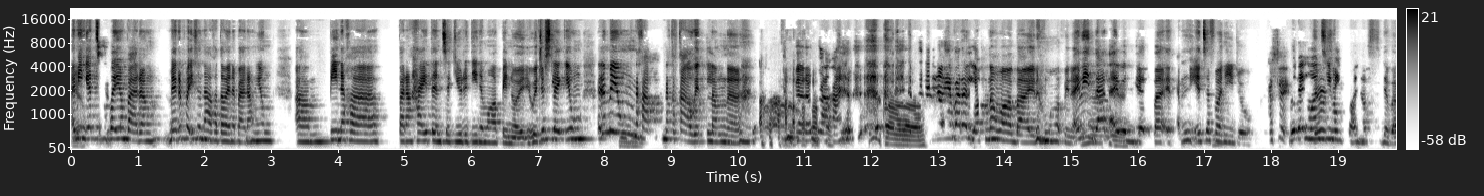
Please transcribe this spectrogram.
I mean, gets ko pa yung parang, meron pa isa nakakatawa na parang yung um, pinaka parang heightened security ng mga Pinoy, which is like yung, alam mo yung Mhm. naka, nakakawit lang na parang. Ah, lang yung parang lock ng mga bahay ng mga Pinoy. I mean, that I would get, but it, I mean, it's a funny joke. Kasi But then once There are you some- make fun of, di ba,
